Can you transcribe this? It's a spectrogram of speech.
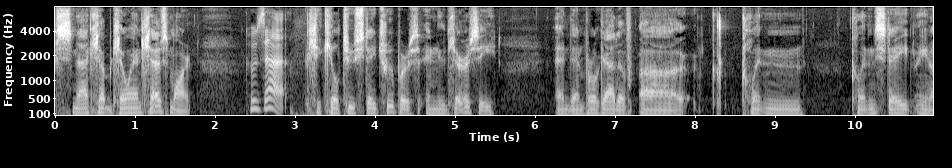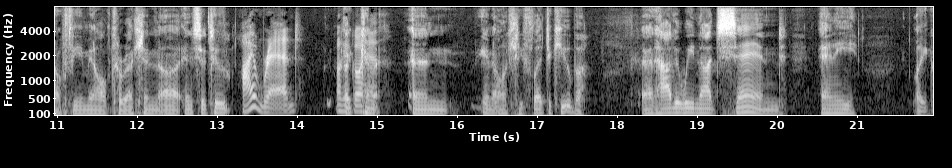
snatched up Joanne Chesimard. Who's that? She killed two state troopers in New Jersey, and then broke out of uh, Clinton Clinton State, you know, female correction uh, institute. I read. Okay, go ahead. And you know, she fled to Cuba. And how do we not send any like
